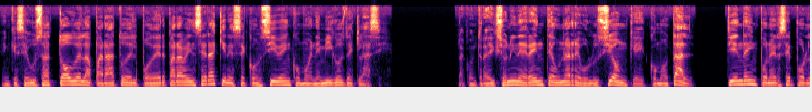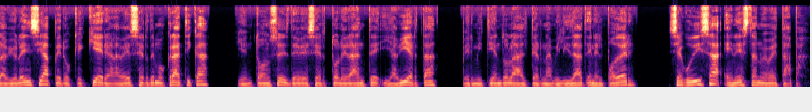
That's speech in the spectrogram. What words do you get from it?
en que se usa todo el aparato del poder para vencer a quienes se conciben como enemigos de clase. La contradicción inherente a una revolución que, como tal, tiende a imponerse por la violencia pero que quiere a la vez ser democrática y entonces debe ser tolerante y abierta, permitiendo la alternabilidad en el poder, se agudiza en esta nueva etapa.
